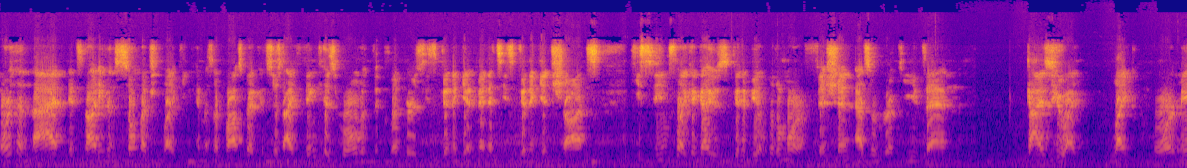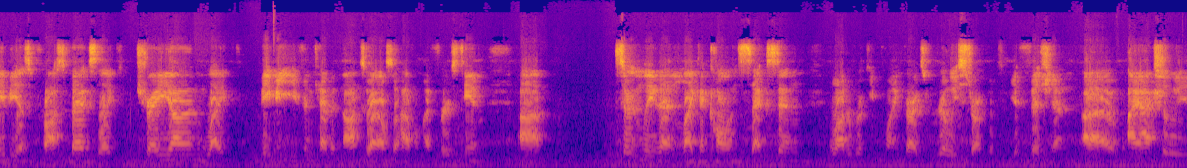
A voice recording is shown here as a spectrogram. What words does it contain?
more than that, it's not even so much liking him as a prospect. It's just I think his role with the Clippers, he's going to get minutes, he's going to get shots. He seems like a guy who's going to be a little more efficient as a rookie than guys who I like more maybe as prospects like Trae Young, like maybe even Kevin Knox, who I also have on my first team. Um, certainly, then like a Collin Sexton, a lot of rookie point guards really struggle to be efficient. Uh, I actually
